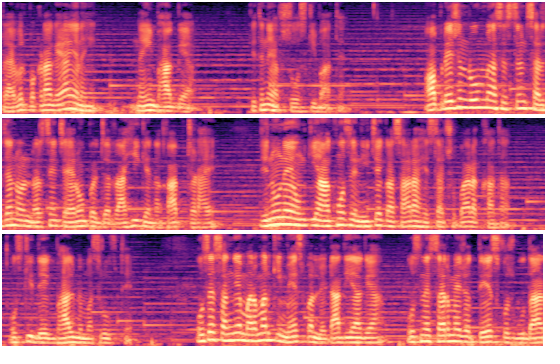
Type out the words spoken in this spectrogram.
ڈرائیور پکڑا گیا یا نہیں؟ نہیں، بھاگ گیا۔ کتنے افسوس کی بات ہے۔ آپریشن روم میں اسسٹنٹ سرجن اور نرسیں چہروں پر جراحی کے نقاب چڑھائے، جنہوں نے ان کی آنکھوں سے نیچے کا سارا حصہ چھپا رکھا تھا، اس کی دیکھ بھال میں مصروف تھے۔ اسے سنگے مرمر کی میز پر لٹا دیا گیا۔ اس نے سر میں جو تیز خوشبودار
